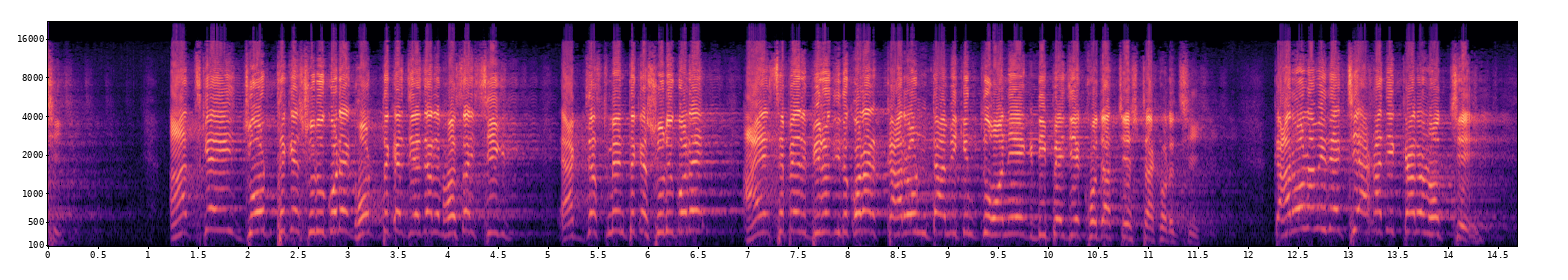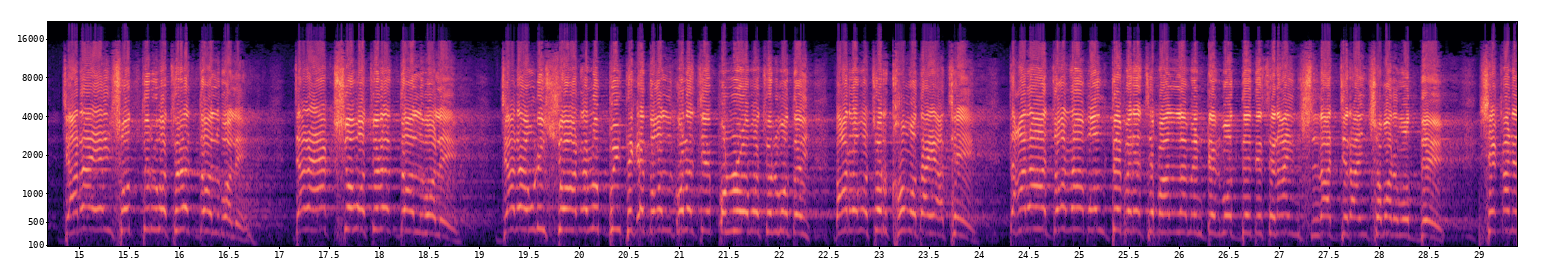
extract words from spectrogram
পাচ্ছি আজকে এই জোট থেকে শুরু করে ঘোট থেকে যে যার ভাষায় শিখ অ্যাডজাস্টমেন্ট থেকে শুরু করে আইএসএফ এর বিরোধিতা করার কারণটা আমি কিন্তু অনেক ডিপে যে খোঁজার চেষ্টা করেছি। কারণ আমি দেখছি একাধিক কারণ হচ্ছে। যারা এই সত্তর বছরের দল বলে, যারা একশো বছরের দল বলে, যারা উনিশশো আটানব্বই থেকে দল করেছে, পনেরো বছর মতোই, বারো বছর ক্ষমতায় আছে তারা যারা বলতে পেরেছে পার্লামেন্টের মধ্যে, দেশের আইন, রাজ্যের আইনসভার মধ্যে। সেখানে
